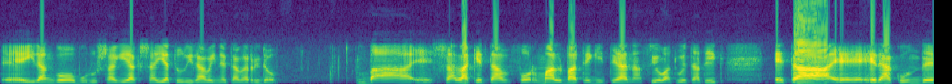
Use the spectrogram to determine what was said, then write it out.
e, irango buruzagiak saiatu dira bain eta berriro ba, e, salaketa formal bat egitea nazio batuetatik eta e, erakunde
